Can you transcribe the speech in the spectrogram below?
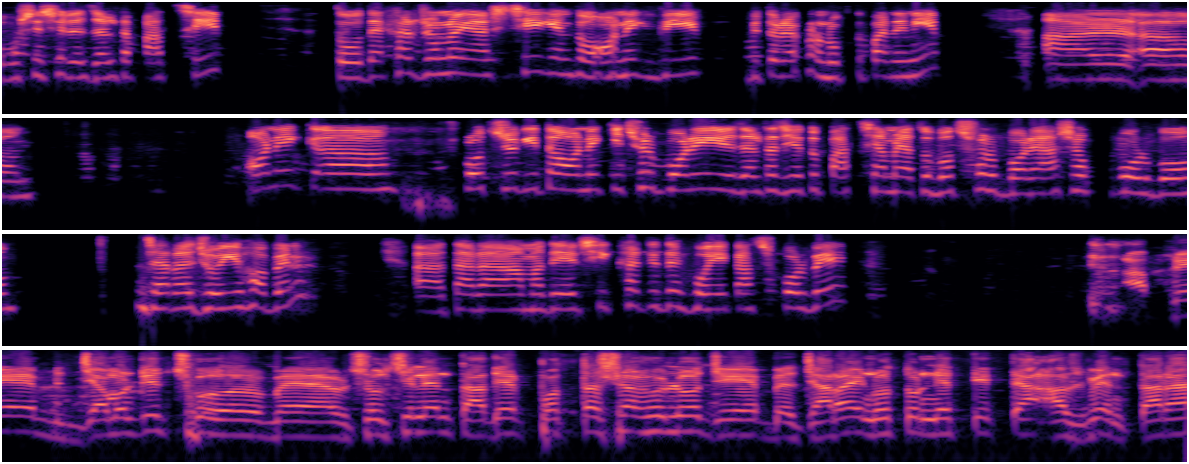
অবশেষে রেজাল্টটা পাচ্ছি। তো দেখার জন্যই আসছি, কিন্তু অনেক ভিড়, ভিতরে এখন ঢুকতে পারিনি। আর অনেক প্রতিযোগিতা, অনেক কিছুর পরে রেজাল্টটা যেহেতু পাচ্ছি, আমরা এত বছর পরে আশা করব যারা জয়ী হবেন তারা আমাদের শিক্ষার্থীদের হয়ে কাজ করবে। আপনি যেমনটি চলছিলেন, তাদের প্রত্যাশা হলো যে, যারাই নতুন নেতৃত্বে আসবেন, তারা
